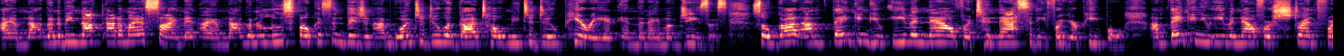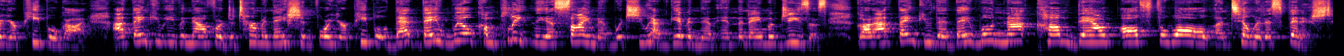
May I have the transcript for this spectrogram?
I am not going to be knocked out of my assignment. I am not going to lose focus and vision. I'm going to do what God told me to do, period, in the name of Jesus. So, God, I'm thanking you even now for tenacity for your people. I'm thanking you even now for strength for your people, God. I thank you even now for determination for your people that they will complete the assignment which you have given them in the name of Jesus. God, I thank you that they will not come down off the wall until it is finished.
